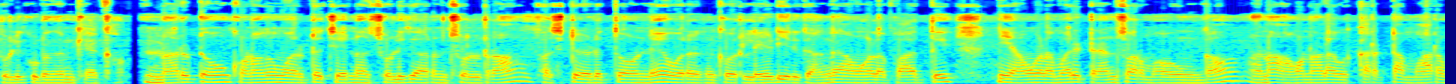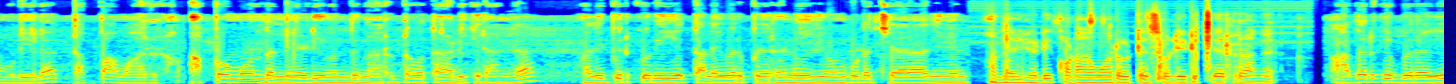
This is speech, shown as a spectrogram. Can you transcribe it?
சொல்லி கொடுங்கன்னு கேட்கான். நருட்டோவும் கொனகமாருட்ட சரி நான் சொல்லி தரேன்னு சொல்கிறான் ஃபஸ்ட்டு எடுத்தோடனே ஒரு எனக்கு ஒரு லேடி இருக்காங்க அவங்கள பார்த்து நீ அவங்கள மாதிரி ட்ரான்ஸ்ஃபார்ம் ஆகுங்க ஆனால் அவனால் கரெக்டாக மாற முடியல தப்பாக மாறுறான். அப்பவும் அந்த லேடி வந்து நருட்டோவை தான் அடிக்கிறாங்க. மதிப்பிற்குரிய தலைவர் பேருன்னு இவன் கூட சேராதீங்கன்னு. அந்த லேடி கொனகமாருக்கிட்ட சொல்லிட்டு போயிடுறாங்க. அதற்கு பிறகு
